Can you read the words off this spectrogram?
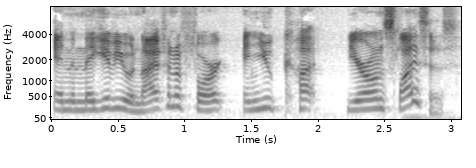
and then they give you a knife and a fork, and you cut your own slices.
